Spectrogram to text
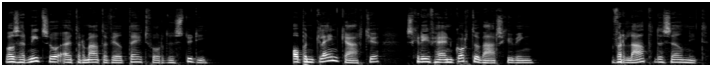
was er niet zo uitermate veel tijd voor de studie. Op een klein kaartje schreef hij een korte waarschuwing: Verlaat de cel niet.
